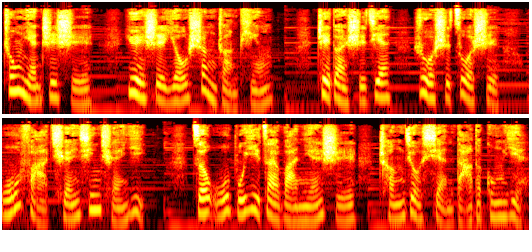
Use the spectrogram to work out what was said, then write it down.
中年之时，运势由盛转平，这段时间若是做事无法全心全意，则无不易在晚年时成就显达的功业。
